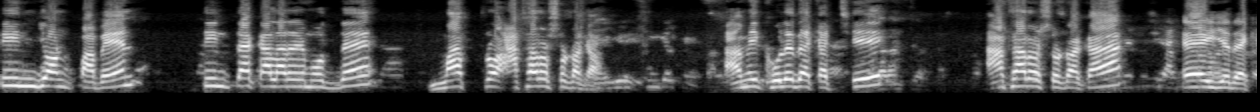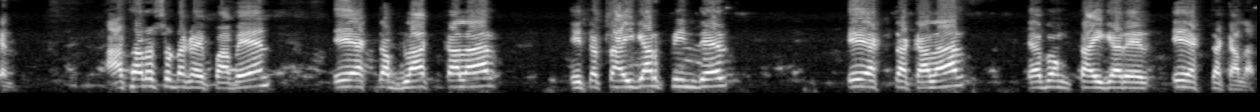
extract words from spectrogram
তিনজন পাবেন। তিনটা কালারের মধ্যে মাত্র আঠারোশো টাকা। আমি খুলে দেখাচ্ছি। আঠারোশো টাকা। এই যে দেখেন, আঠারোশো টাকায় পাবেন এ একটা ব্ল্যাক কালার এটা টাইগার প্রিন্টের এ একটা কালার এবং টাইগারের এ একটা কালার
